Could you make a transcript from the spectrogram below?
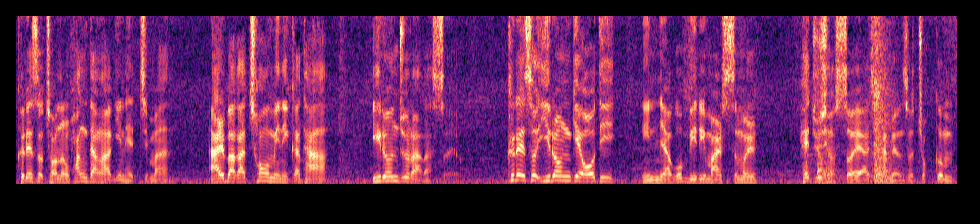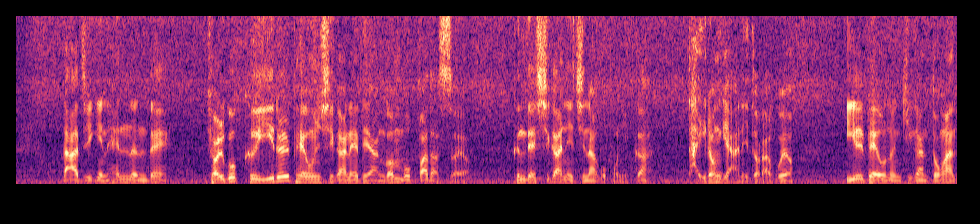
그래서 저는 황당하긴 했지만 알바가 처음이니까 다 이런 줄 알았어요. 그래서 이런 게 어디 있냐고 미리 말씀을 해주셨어야지 하면서 조금 따지긴 했는데 결국 그 일을 배운 시간에 대한 건 못 받았어요. 근데 시간이 지나고 보니까 다 이런 게 아니더라고요. 일 배우는 기간 동안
